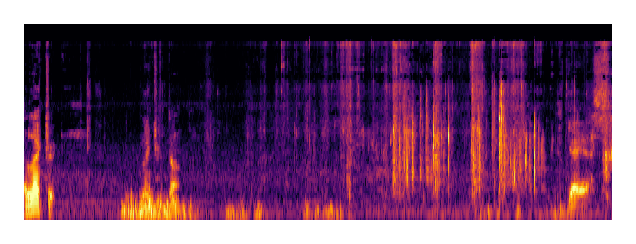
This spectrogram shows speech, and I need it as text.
electric. Electric dump. Gas.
